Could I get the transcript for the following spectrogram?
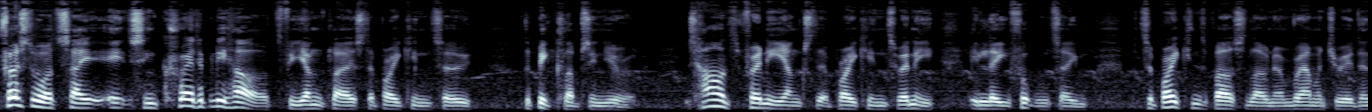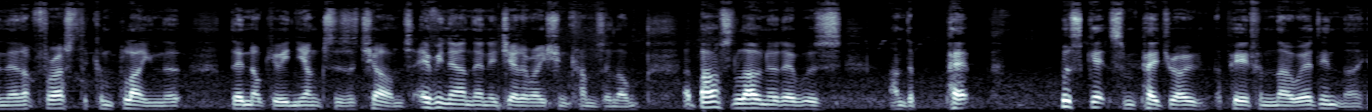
first of all, I'd say it's incredibly hard for young players to break into the big clubs in Europe. It's hard for any youngster to break into any elite football team. But to break into Barcelona and Real Madrid, and then for us to complain that they're not giving youngsters a chance. Every now and then a generation comes along. At Barcelona, there was under Pep, Busquets and Pedro appeared from nowhere, didn't they?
